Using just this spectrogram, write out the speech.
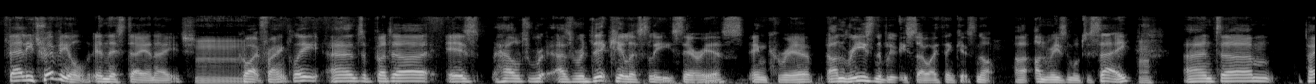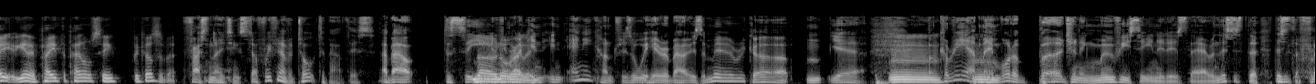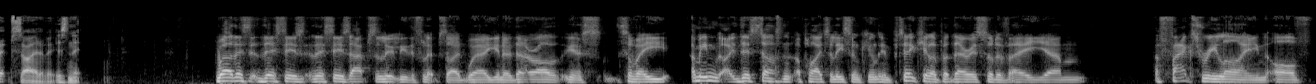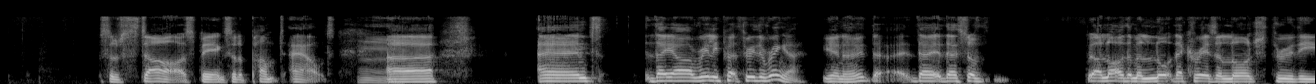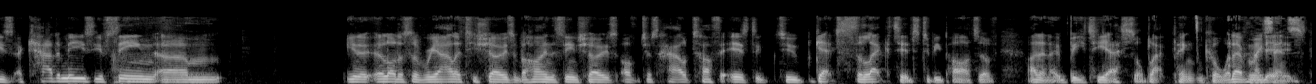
fairly trivial in this day and age, mm. quite frankly, and but uh, is held as ridiculously serious in Korea, unreasonably so. I think it's not uh, unreasonable to say, huh. and um, pay, you know, paid the penalty because of it. Fascinating stuff. We've never talked about this about the scene. No, not like really. In, in any countries, all we hear about is America. Mm, yeah, mm, but Korea, mm. mean, what a burgeoning movie scene it is there, and this is the this is the flip side of it, isn't it? Well, this this is this is absolutely the flip side, where you know there are you know sort of a. I mean, this doesn't apply to Lee Sun Kyun in particular, but there is sort of a um, a factory line of sort of stars being sort of pumped out. Mm. Uh, and they are really put through the ringer. You know, they're, they're sort of a lot of them are their careers are launched through these academies. You've seen, um, you know, a lot of sort of reality shows and behind the scenes shows of just how tough it is to to get selected to be part of, I don't know, BTS or Blackpink or whatever Makes it sense. is.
